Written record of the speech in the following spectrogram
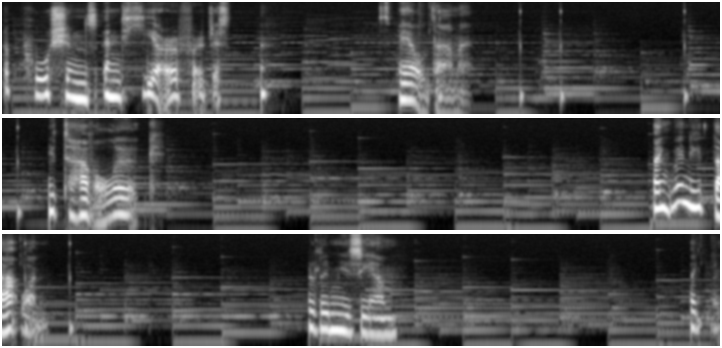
The potions in here for just spell damn Need to have a look. I think we need that one. For the museum. I think we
